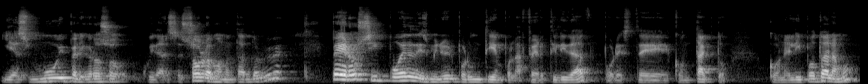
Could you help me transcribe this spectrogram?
y es muy peligroso cuidarse solo amamantando al bebé, pero sí puede disminuir por un tiempo la fertilidad por este contacto con el hipotálamo.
